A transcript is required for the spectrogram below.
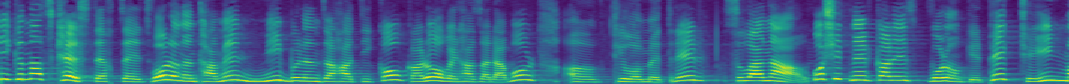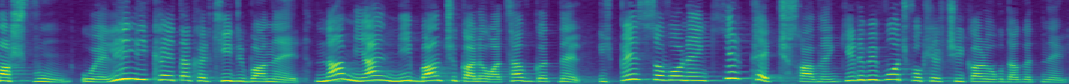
Մի գնացքել ստեղծեց, որն ընդամեն մի բրնձահատիկով կարող էր հազարավոր կիլոմետրեր սլանալ։ Կոշիկներ կարեց, որոնք երբեք չէին մաշվում։ Ու էլի լիքը հետաքրքիր բաներ։ Նա միայն մի բան չկարողացավ գտնել։ Ինչպես սովորենք, երբեք չսխալվենք, երևի ոչ ոք էլ չի կարող դա գտնել։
